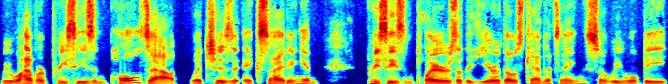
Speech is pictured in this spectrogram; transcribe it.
we will have our preseason polls out, which is exciting, and preseason players of the year, those kind of things. So we will be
